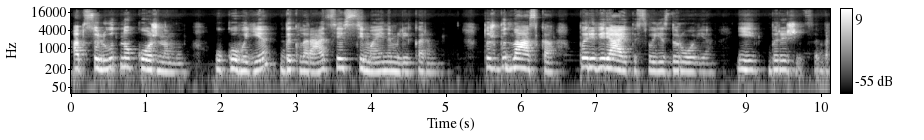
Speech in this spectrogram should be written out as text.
абсолютно кожному, у кого є декларація з сімейним лікарем. Тож, будь ласка, перевіряйте своє здоров'я і бережіть себе.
